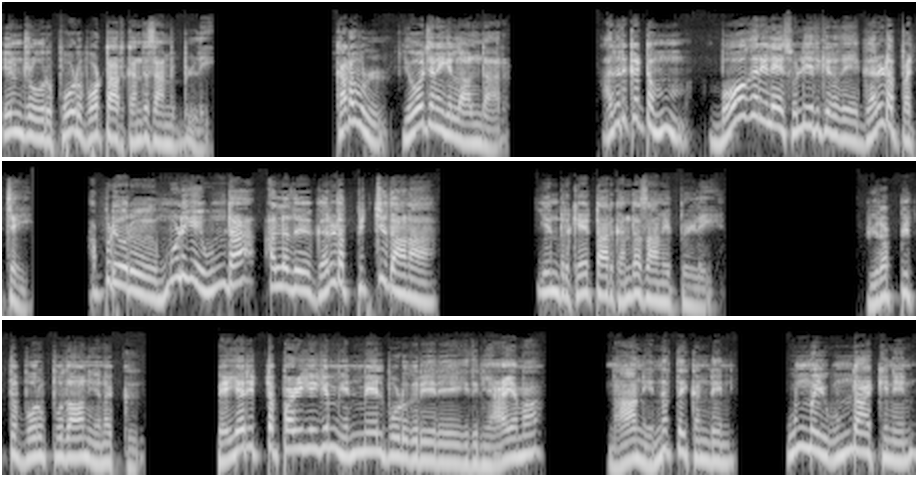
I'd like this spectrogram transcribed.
என்று ஒரு போடு போட்டார் கந்தசாமி பிள்ளை. கடவுள் யோஜனையில் ஆழ்ந்தார். அதற்கட்டும் போகரிலே சொல்லியிருக்கிறதே கருட பச்சை. அப்படி ஒரு மூலிகை உண்டா அல்லது கருட பிச்சுதானா என்று கேட்டார் கந்தசாமி பிள்ளை. பிறப்பித்த பொறுப்புதான் எனக்கு. பெயரிட்ட பழியையும் என்மேல் போடுகிறீரே இது நியாயமா? நான் என்னத்தைக் கண்டேன்? உம்மை உண்டாக்கினேன்.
